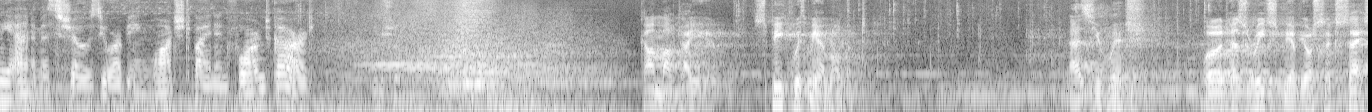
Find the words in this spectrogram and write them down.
The Animus shows you are being watched by an informed guard, you should... Come, Altair. Speak with me a moment. As you wish. Word has reached me of your success.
